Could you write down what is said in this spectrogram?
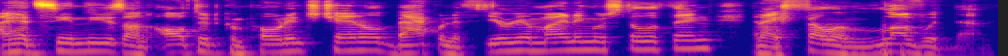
I had seen these on Altered Component's channel back when Ethereum mining was still a thing, and I fell in love with them.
